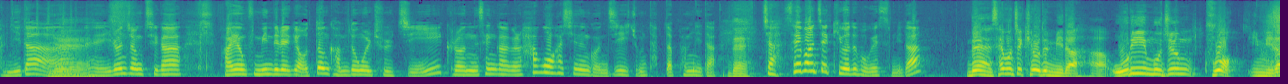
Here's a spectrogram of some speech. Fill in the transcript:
압니다. 예. 네, 이런 정치가 과연 국민들에게 어떤 감동을 줄지 그런 생각을 하고 하시는 건지 좀 답답합니다. 네. 자, 세 번째 키워드 보겠습니다. 네, 세 번째 키워드입니다. 아, 오리무중 9억입니다.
